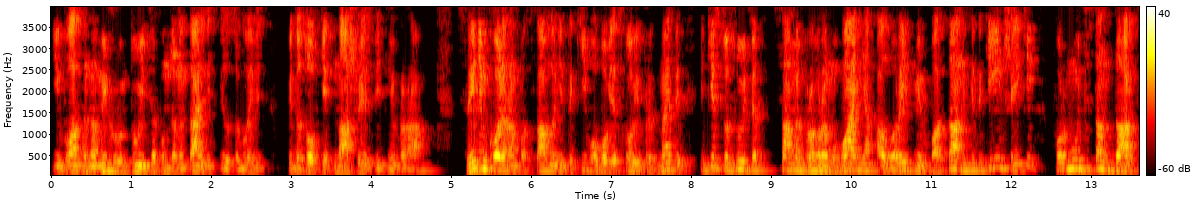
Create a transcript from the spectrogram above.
і власне на них ґрунтується фундаментальність і особливість підготовки нашої освітньої програми. Синім кольором поставлені такі обов'язкові предмети, які стосуються саме програмування, алгоритмів, баз даних і таке інше, які формують стандарт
